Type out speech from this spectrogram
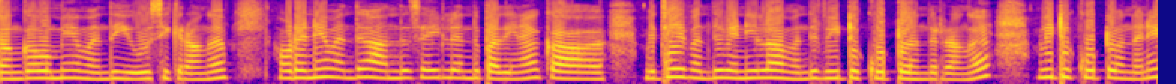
கங்காவுமே வந்து யோசிக்கிறாங்க. உடனே வந்து அந்த சைட்லேருந்து பார்த்தீங்கன்னா கா விஜய் வந்து வெண்ணிலா வந்து வீட்டுக்கு கூப்பிட்டு வந்துடுறாங்க. வீட்டுக்கு கூப்பிட்டு வந்தோடனே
